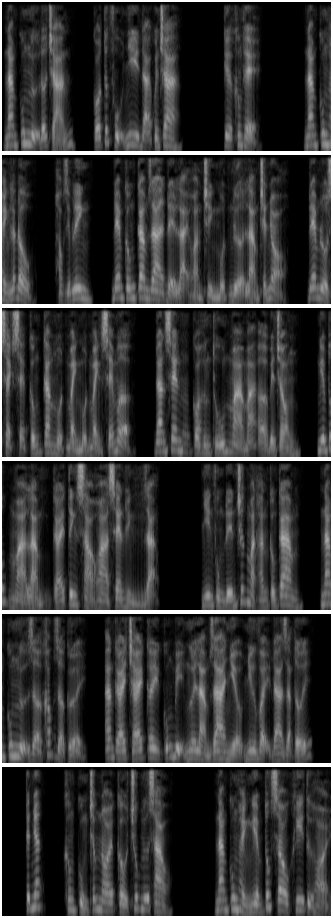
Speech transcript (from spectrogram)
Nam cung ngự đỡ chán, có tức phụ nhi đã quên cha. kia không thể. Nam cung hành lắc đầu, học diệp linh, đem cống cam ra để lại hoàn chỉnh một nửa làm chén nhỏ, đem lột sạch sẽ cống cam một mảnh một mảnh sẽ mở, đan sen có hứng thú mà mã ở bên trong, nghiêm túc mà làm cái tinh xảo hoa sen hình dạng. Nhìn phùng đến trước mặt hắn cống cam, Nam cung ngự dở khóc dở cười, ăn cái trái cây cũng bị ngươi làm ra nhiều như vậy đa dạng tới. Tiếp nhất, không cùng châm nói câu chúc nữa sao. Nam cung hành nghiêm túc sau khi tự hỏi,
